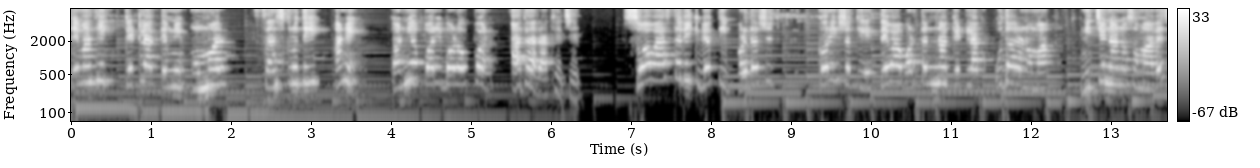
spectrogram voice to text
તેમાંથી કેટલાક તેમની ઉંમર, સંસ્કૃતિ અને અન્ય પરિબળો પર આધાર રાખે છે. સ્વવાસ્તવિક વ્યક્તિ પ્રદર્શિત કરી શકે તેવા વર્તનના કેટલાક ઉદાહરણોમાં નીચેનાનો સમાવેશ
